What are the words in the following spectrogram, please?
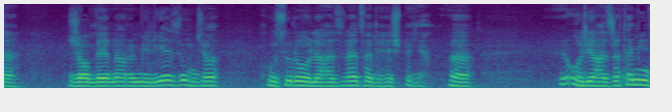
و ژان برنار میلیز اونجا حضور اولیا حضرت و بهش بگن. و اولیا حضرت هم این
